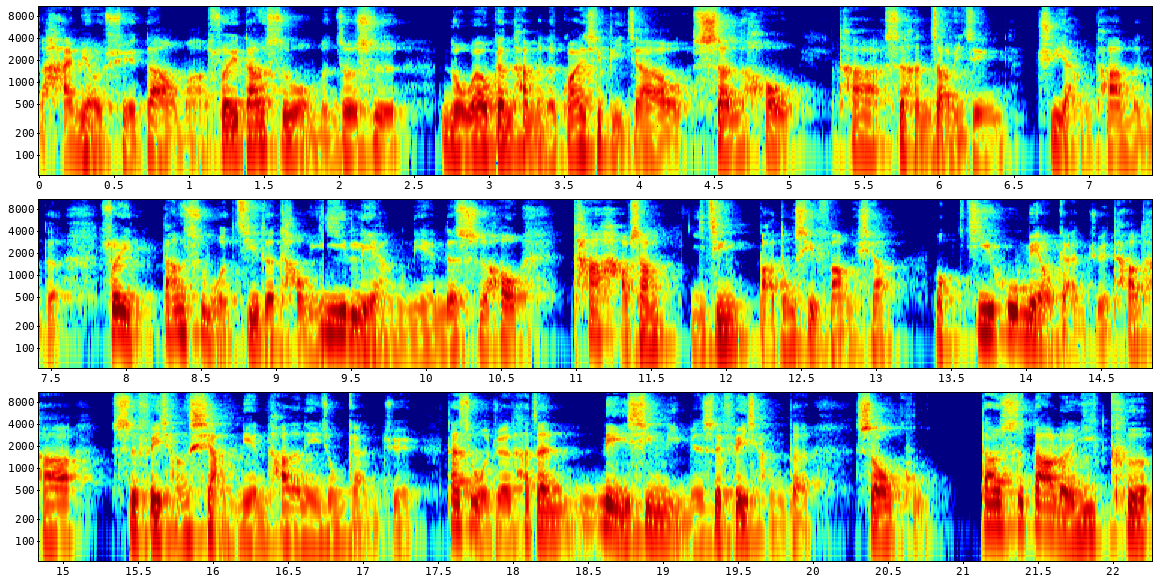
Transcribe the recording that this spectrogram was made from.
还没有学到嘛，所以当时我们就是 Noel 跟他们的关系比较深厚，他是很早已经去养他们的，所以当时我记得头一两年的时候，他好像已经把东西放下，我几乎没有感觉到他是非常想念他的那种感觉，但是我觉得他在内心里面是非常的受苦。但是到了一颗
